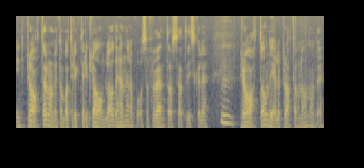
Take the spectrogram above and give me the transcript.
inte pratade med någon utan bara tryckte reklamblad i händerna på oss och förväntade oss att vi skulle mm. prata om det eller prata med någon om det.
